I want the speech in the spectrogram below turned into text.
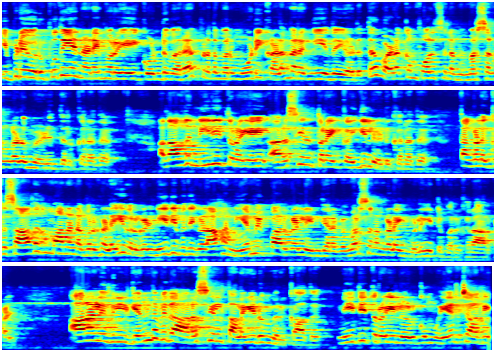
இப்படி ஒரு புதிய நடைமுறையை கொண்டு வர பிரதமர் மோடி களமிறங்கியதை அடுத்து வழக்கம் போல் சில விமர்சனங்களும் எழுந்திருக்கிறது. அதாவது நீதித்துறையை அரசியல் துறை கையில் எடுக்கிறது. தங்களுக்கு சாதகமான நபர்களை இவர்கள் நீதிபதிகளாக நியமிப்பார்கள் என்கிற விமர்சனங்களை வெளியிட்டு வருகிறார்கள். ஆனால் இதில் எந்தவித அரசியல் தலையீடும் இருக்காது. நீதித்துறையில் இருக்கும் உயர் ஜாதி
